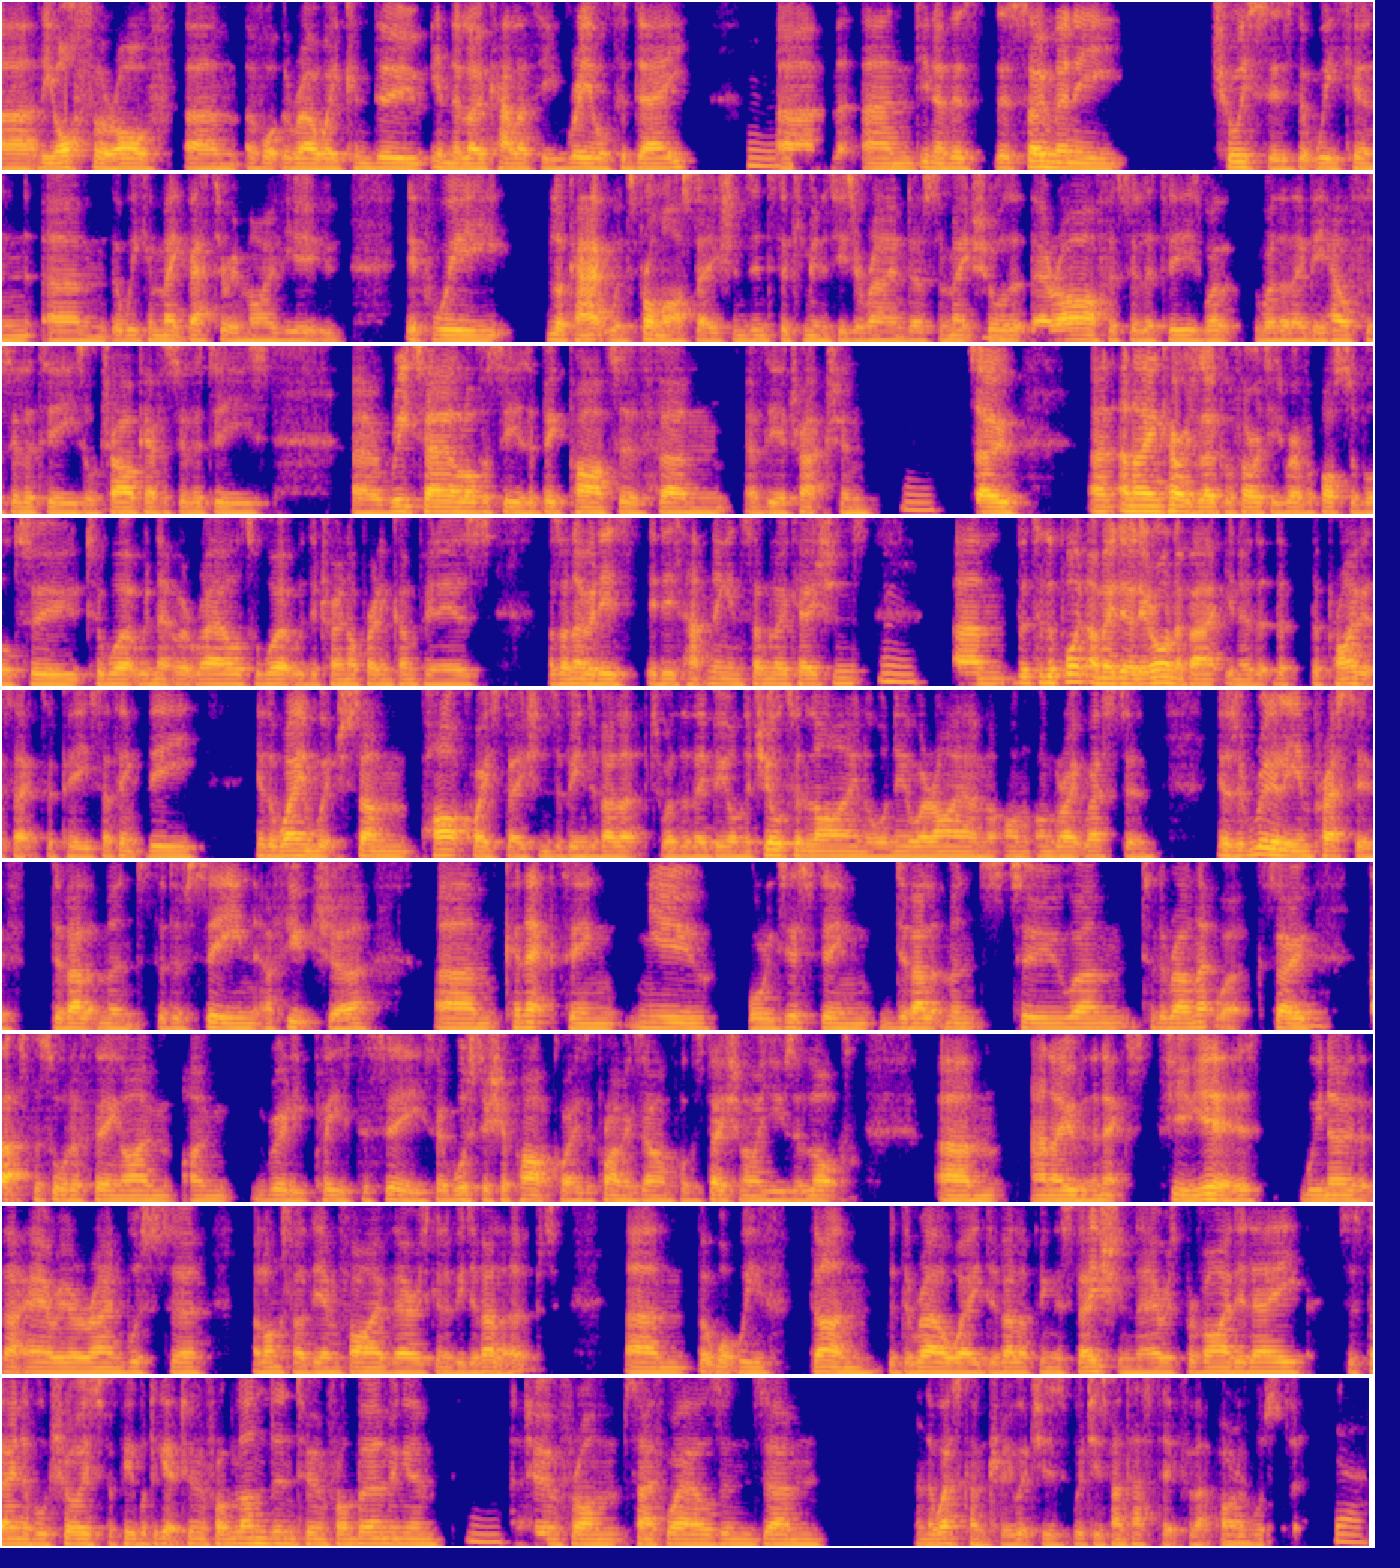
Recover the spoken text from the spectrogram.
uh, the offer of um, of what the railway can do in the locality real today. Mm. Um, and you know, there's there's so many choices that we can um, that we can make better, in my view, if we look outwards from our stations into the communities around us and make sure mm. that there are facilities, whether, whether they be health facilities or childcare facilities. Uh, retail obviously is a big part of um, of the attraction. Mm. So and, and I encourage local authorities wherever possible to to work with Network Rail, to work with the train operating companies, as I know it is it is happening in some locations. Mm. Um, but to the point I made earlier on about you know the, the, the private sector piece, I think the you know, the way in which some parkway stations have been developed, whether they be on the Chiltern line or near where I am on, on Great Western, it was a really impressive developments that have seen a future um, connecting new or existing developments to um, to the rail network. So mm that's the sort of thing I'm I'm really pleased to see. So Worcestershire Parkway is a prime example. The station I use a lot, um, and over the next few years, we know that that area around Worcester, alongside the M5, there is going to be developed. Um, but what we've done with the railway developing the station there is provided a sustainable choice for people to get to and from London, to and from Birmingham, mm. and to and from South Wales and um, and the West Country, which is which is fantastic for that part yeah. of Worcester. Yeah,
